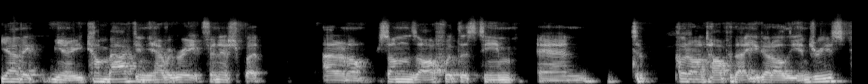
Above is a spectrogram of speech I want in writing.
yeah, they you know you come back and you have a great finish, but I don't know, something's off with this team. And to put on top of that, you got all the injuries.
